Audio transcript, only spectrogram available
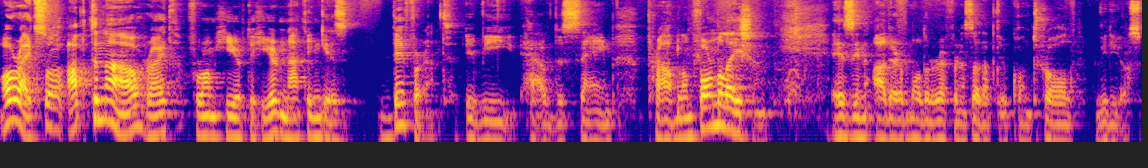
all right, so up to now, right, from here to here, nothing is different. If we have the same problem formulation as in other model reference adaptive control videos.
